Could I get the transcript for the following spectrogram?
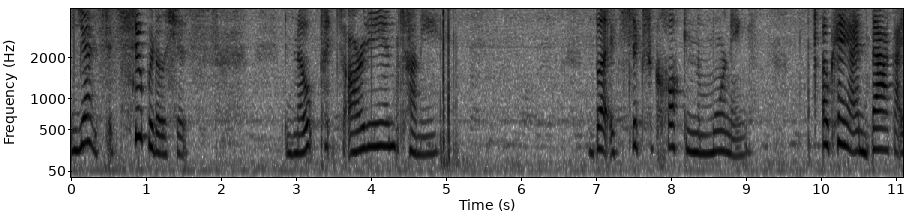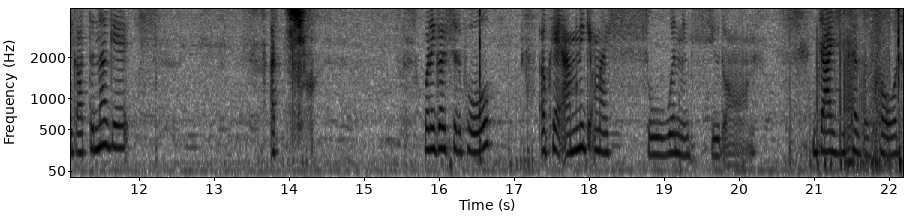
Yes, it's super delicious. Nope, it's already in tummy. But it's six o'clock in the morning. Okay, I'm back. I got the nuggets. Achoo. When I go to the pool, okay, I'm gonna get my swimming suit on. Dies because of cold.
